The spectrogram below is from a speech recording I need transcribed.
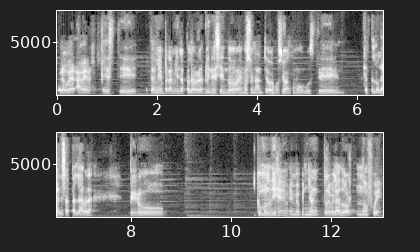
pero a ver, este, también para mí la palabra viene siendo emocionante o emoción, como guste catalogar esa palabra, pero como lo dije, en mi opinión, revelador no fue.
